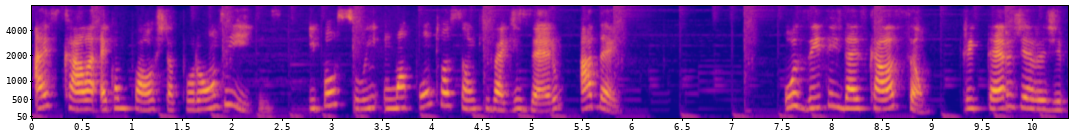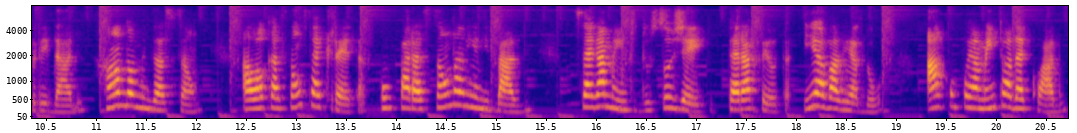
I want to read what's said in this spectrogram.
A escala é composta por 11 itens e possui uma pontuação que vai de 0 a 10. Os itens da escala são critérios de elegibilidade, randomização, alocação secreta, comparação na linha de base, cegamento do sujeito, terapeuta e avaliador, acompanhamento adequado,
